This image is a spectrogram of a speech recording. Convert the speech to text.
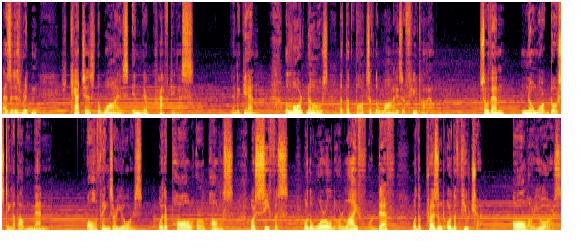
As it is written, He catches the wise in their craftiness. And again, the Lord knows that the thoughts of the wise are futile. So then, no more boasting about men. All things are yours, whether Paul or Apollos, or Cephas, or the world, or life, or death, or the present, or the future. All are yours,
